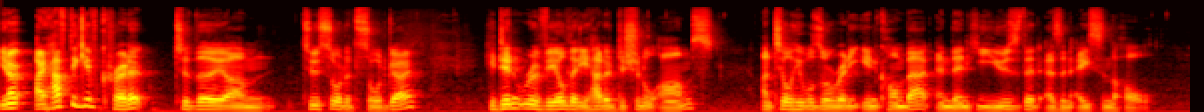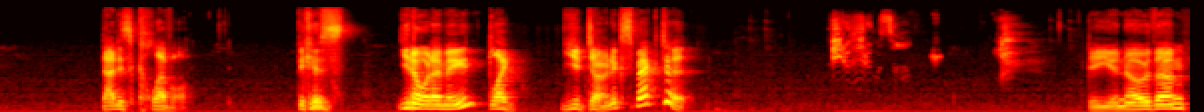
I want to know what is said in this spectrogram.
You know, I have to give credit to the um, two-sworded sword guy. He didn't reveal that he had additional arms until he was already in combat, and then he used it as an ace in the hole. That is clever. Because, you know what I mean? Like, you don't expect it. Do you know them?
